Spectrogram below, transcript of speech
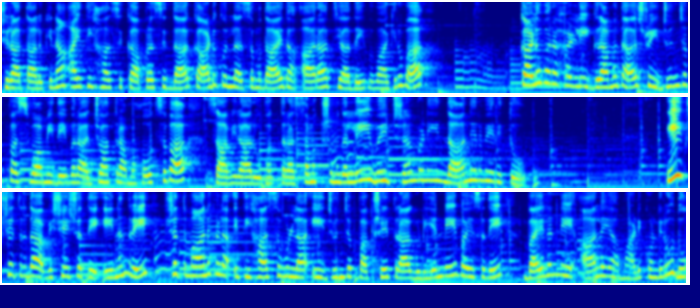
ಶಿರಾ ತಾಲೂಕಿನ ಐತಿಹಾಸಿಕ ಪ್ರಸಿದ್ಧ ಕಾಡುಗೊಲ್ಲ ಸಮುದಾಯದ ಆರಾಧ್ಯ ದೈವವಾಗಿರುವ ಕಳುವರಹಳ್ಳಿ ಗ್ರಾಮದ ಶ್ರೀ ಜುಂಜಪ್ಪ ಸ್ವಾಮಿ ದೇವರ ಜಾತ್ರಾ ಮಹೋತ್ಸವ ಸಾವಿರಾರು ಭಕ್ತರ ಸಮಕ್ಷಮದಲ್ಲಿ ವಿಜೃಂಭಣೆಯಿಂದ ನೆರವೇರಿತು. ಈ ಕ್ಷೇತ್ರದ ವಿಶೇಷತೆ ಏನಂದ್ರೆ ಶತಮಾನಗಳ ಇತಿಹಾಸವುಳ್ಳ ಈ ಜುಂಜಪ್ಪ ಕ್ಷೇತ್ರ ಗುಡಿಯನ್ನೇ ಬಯಸದೆ ಬಯಲನ್ನೇ ಆಲಯ ಮಾಡಿಕೊಂಡಿರುವುದು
